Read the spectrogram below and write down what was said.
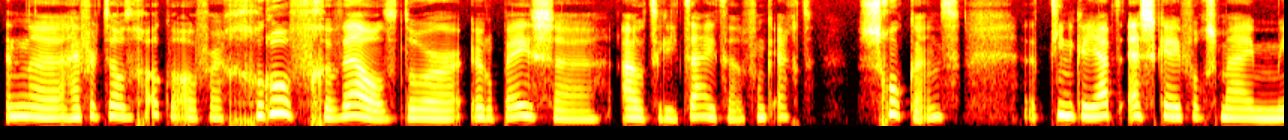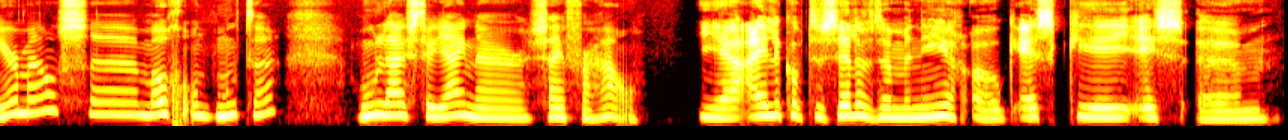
En uh, hij vertelt toch ook wel over grof geweld door Europese autoriteiten. Dat vond ik echt schokkend. Uh, Tineke, jij hebt SK volgens mij meermaals uh, mogen ontmoeten. Hoe luister jij naar zijn verhaal? Ja, eigenlijk op dezelfde manier ook. SK is, um,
